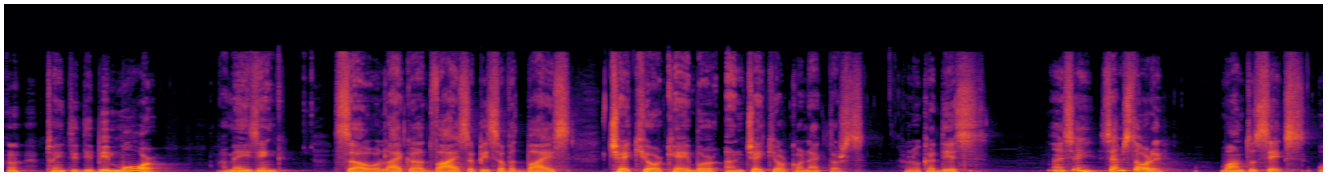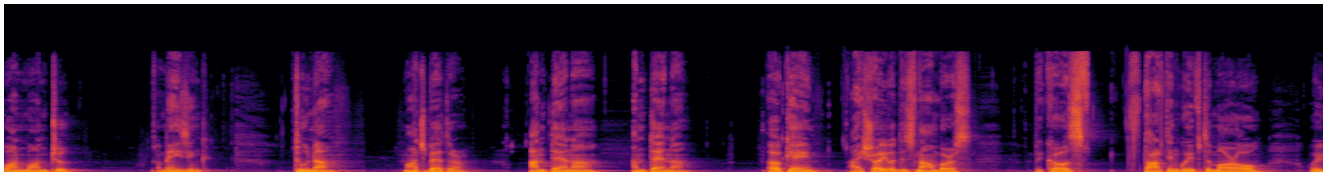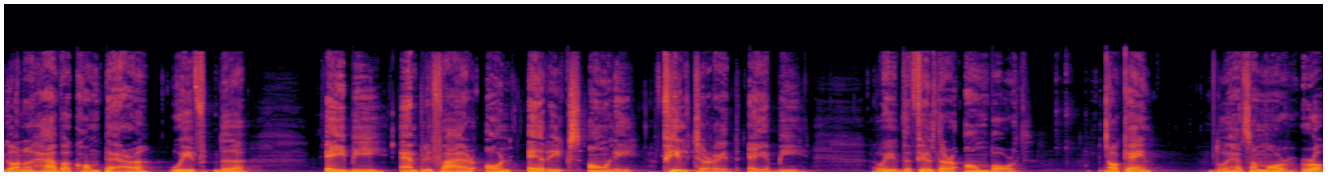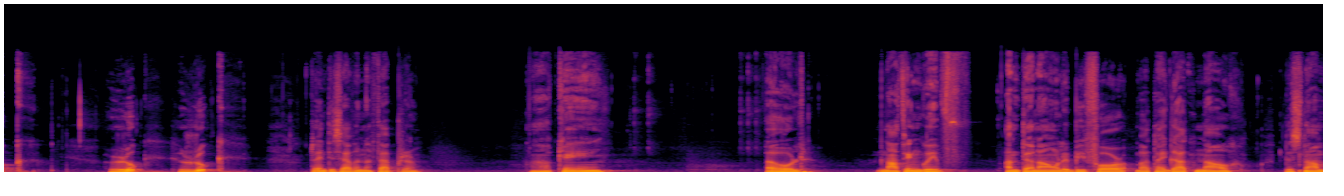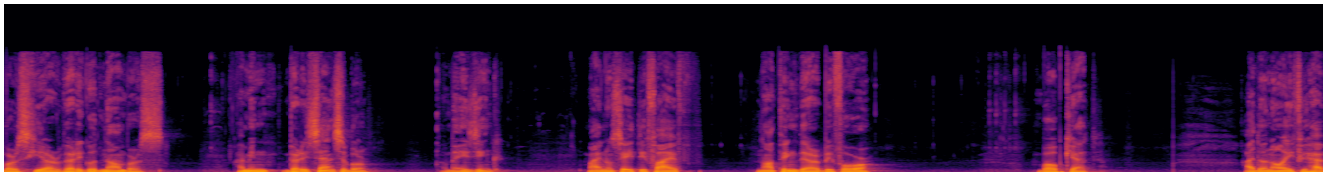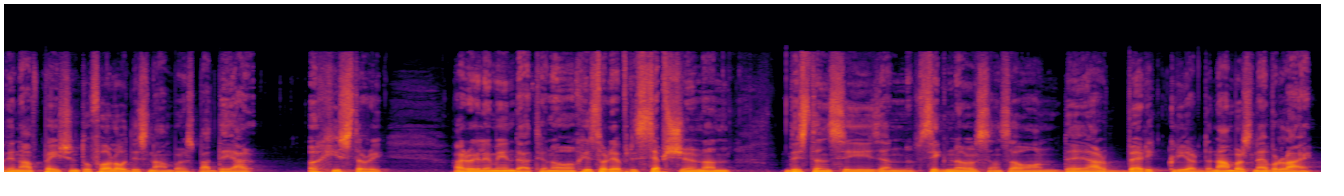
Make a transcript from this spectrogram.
20 dB more. Amazing. So, like advice, a piece of advice, check your cable and check your connectors. Look at this. I see, same story. 1 to 6, 1, 1, 2. Amazing. Tuna, much better. Antenna, antenna. Okay, I show you these numbers because starting with tomorrow, we're gonna have a compare with the AB amplifier on RX only, filtered AB with the filter on board. Okay, do we have some more? Rook, Rook, Rook, 27 of April. Okay. Old. Nothing with antenna only before, but I got now these numbers here. are Very good numbers. I mean, very sensible. Amazing. Minus 85. Nothing there before. Bobcat. I don't know if you have enough patience to follow these numbers, but they are a history. I really mean that, you know, history of reception and distances and signals and so on. They are very clear. The numbers never lie.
